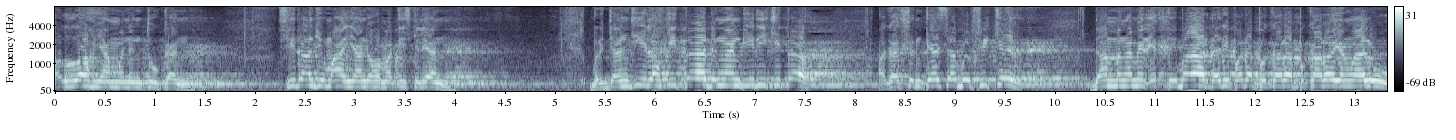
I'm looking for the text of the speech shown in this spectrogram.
Allah yang menentukan. Sidang Jumaat yang dihormati sekalian, Berjanjilah kita dengan diri kita agar sentiasa berfikir dan mengambil iktibar daripada perkara-perkara yang lalu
